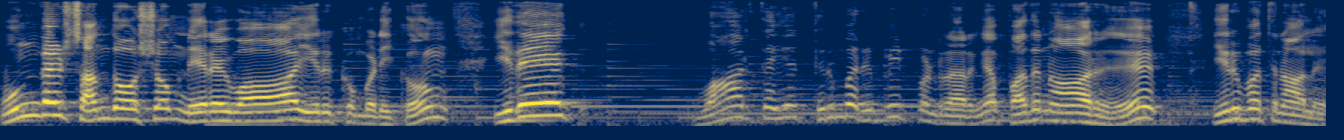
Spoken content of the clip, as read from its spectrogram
உங்கள் சந்தோஷம் நிறைவாக இருக்கும்படிக்கும் இதே வார்த்தையை திரும்ப ரிப்பீட் பண்ணுறாருங்க பதினாறு இருபத்தி நாலு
